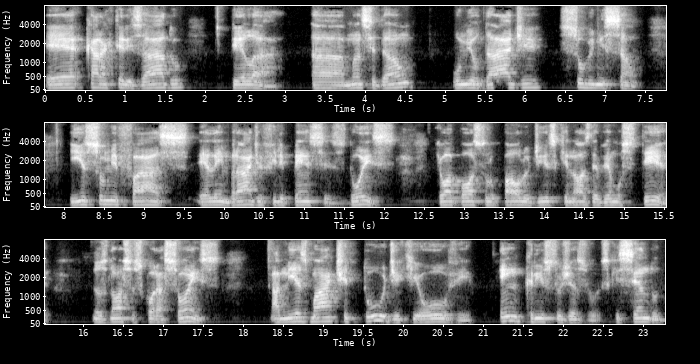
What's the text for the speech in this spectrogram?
é caracterizado pela mansidão, humildade, submissão. Isso me faz é, lembrar de Filipenses 2, que o apóstolo Paulo diz que nós devemos ter nos nossos corações a mesma atitude que houve em Cristo Jesus, que sendo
